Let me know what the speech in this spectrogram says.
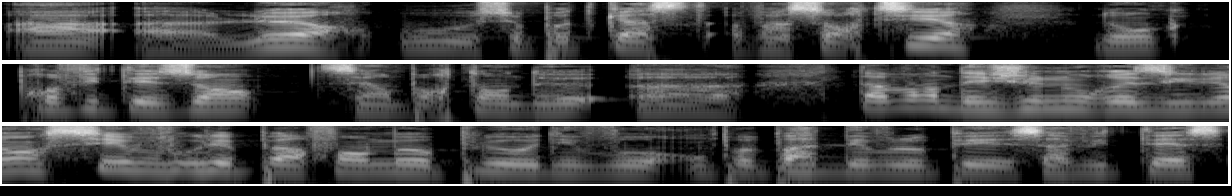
à euh, l'heure où ce podcast va sortir. Donc profitez-en, c'est important euh, d'avoir des genoux résilients. Si vous voulez performer au plus haut niveau, on ne peut pas développer sa vitesse,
